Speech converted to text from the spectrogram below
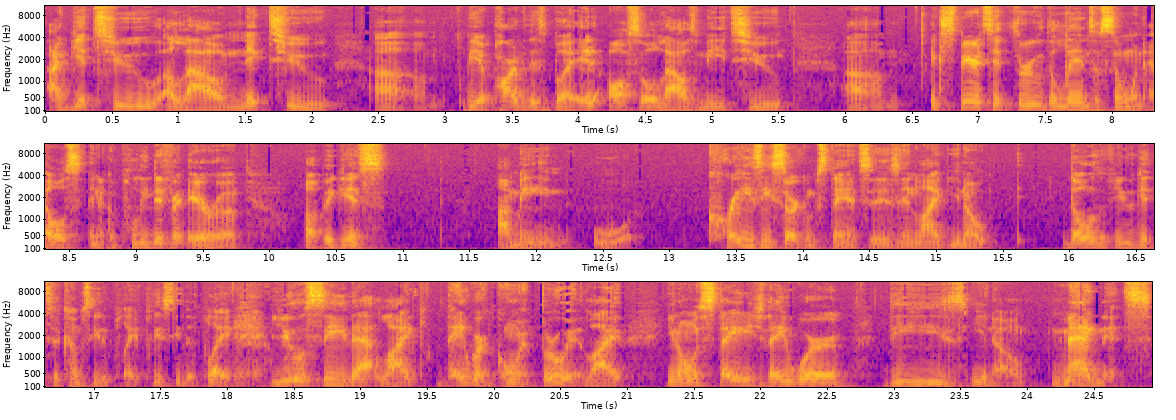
I get to allow Nick to um, be a part of this, but it also allows me to um, experience it through the lens of someone else in a completely different era, up against, I mean, w- crazy circumstances and like you know. Those of you who get to come see the play, please see the play. Yeah. You'll see that like they were going through it. Like, you know, on stage they were these, you know, magnets,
